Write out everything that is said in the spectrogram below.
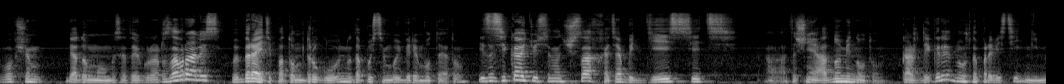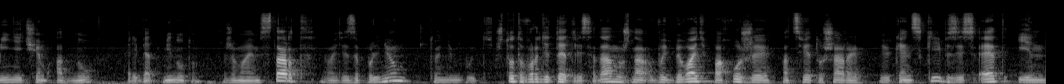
в общем, я думаю, мы с этой игрой разобрались. Выбирайте потом другую. Ну, допустим, выберем вот эту. И засекайте у себя на часах хотя бы 10... А, точнее, одну минуту. В каждой игре нужно провести не менее чем одну ребят, минуту. Нажимаем старт. Давайте запульнем что-нибудь. Что-то вроде тетриса, да? Нужно выбивать похожие по цвету шары. You can skip this ad in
